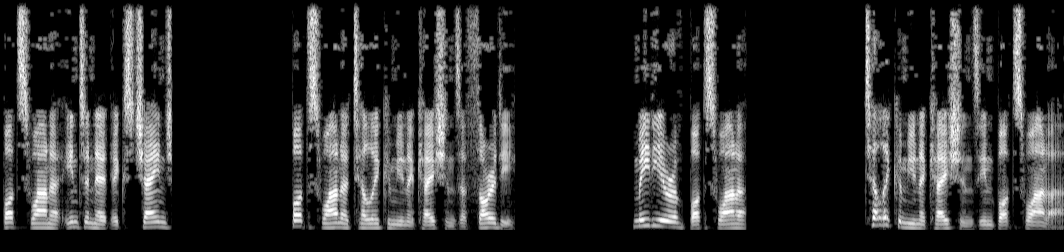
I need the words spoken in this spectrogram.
Botswana Internet Exchange Botswana Telecommunications Authority Media of Botswana Telecommunications in Botswana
